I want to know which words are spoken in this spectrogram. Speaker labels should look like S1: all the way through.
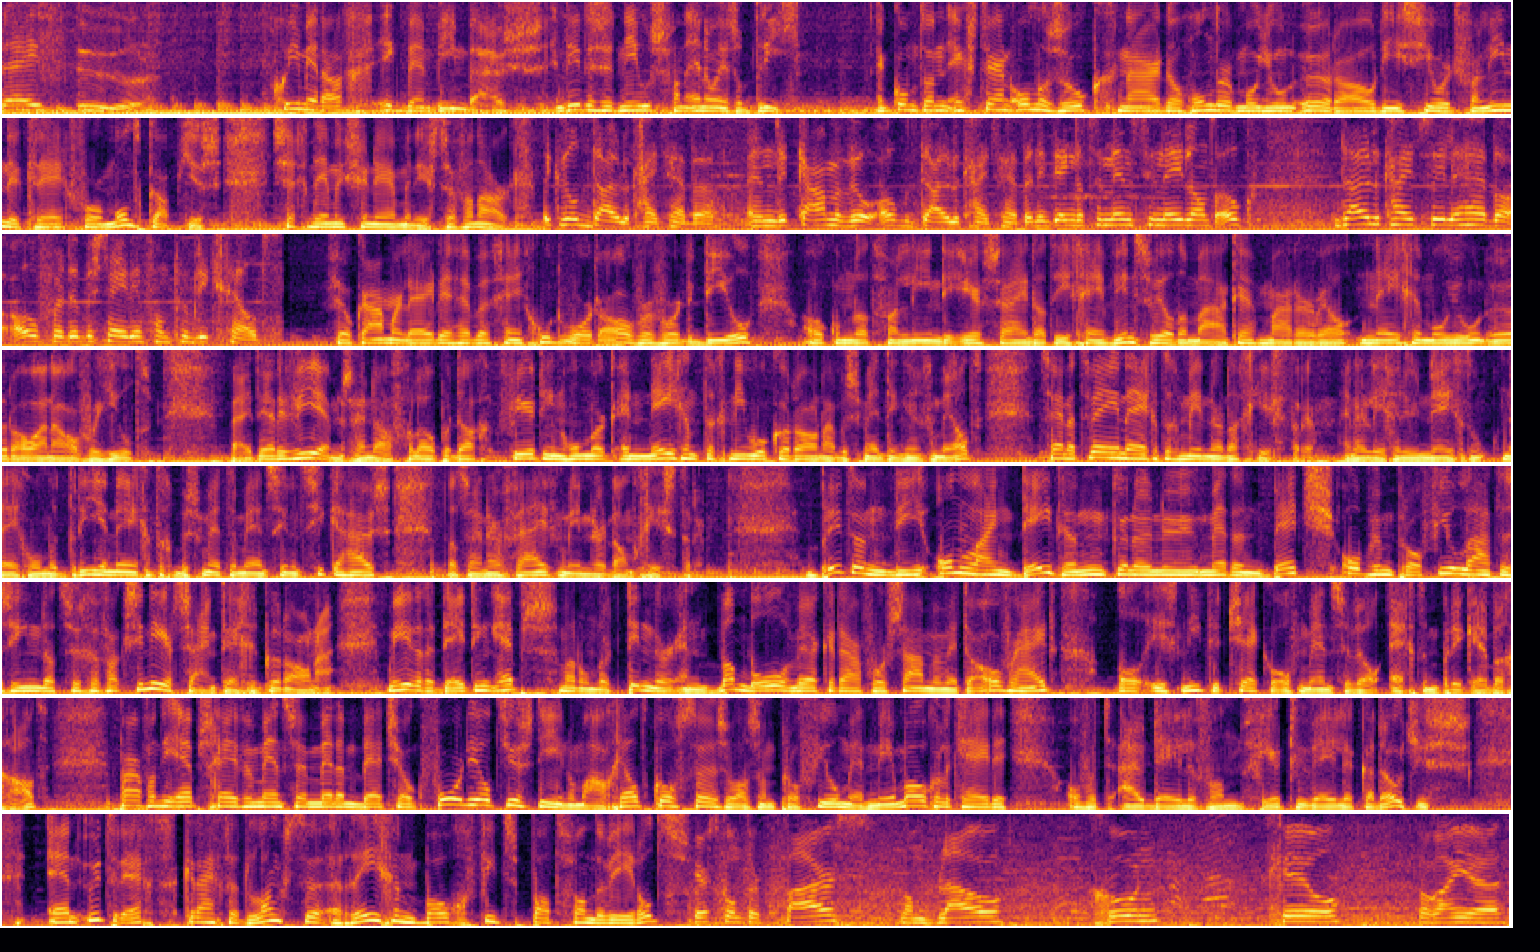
S1: 5 uur.
S2: Goedemiddag, ik ben Bien Buis en dit is het nieuws van NOS op 3. Er komt een extern onderzoek naar de 100 miljoen euro die Siewert van Liende kreeg voor mondkapjes, zegt demissionair minister Van Ark.
S3: Ik wil duidelijkheid hebben en de Kamer wil ook duidelijkheid hebben. En ik denk dat de mensen in Nederland ook duidelijkheid willen hebben over de besteding van publiek geld.
S2: Veel Kamerleden hebben geen goed woord over voor de deal. Ook omdat Van Liende eerst zei dat hij geen winst wilde maken, maar er wel 9 miljoen euro aan overhield. Bij het RIVM zijn de afgelopen dag 1490 nieuwe coronabesmettingen gemeld. Het zijn er 92 minder dan gisteren. En er liggen nu 993 besmette mensen in het ziekenhuis. Dat zijn er 5 minder dan gisteren. Britten die online daten kunnen nu met een badge op hun profiel laten zien dat ze gevaccineerd zijn tegen corona. Meerdere datingapps, Tinder en Bumble, werken daarvoor samen met de overheid. Al is niet te checken of mensen wel echt een prik hebben gehad. Een paar van die apps geven mensen met een badge ook voordeeltjes die normaal geld kosten. Zoals een profiel met meer mogelijkheden of het uitdelen van virtuele cadeautjes. En Utrecht krijgt het langste regenboogfietspad van de wereld.
S4: Eerst komt er paars, dan blauw, groen, geel, oranje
